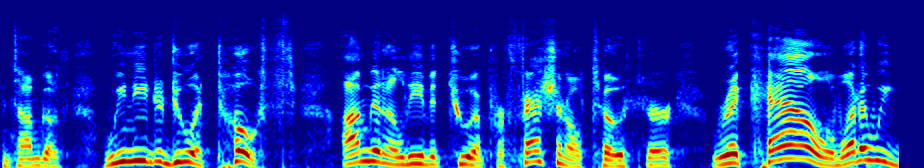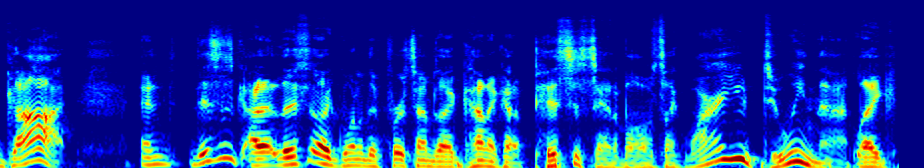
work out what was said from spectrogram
And Tom goes, We need to do a toast. I'm going to leave it to a professional toaster. Raquel, what do we got? And this is this is like one of the first times I kind of got pissed at Sandoval. I was like, "Why are you doing that? Like,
